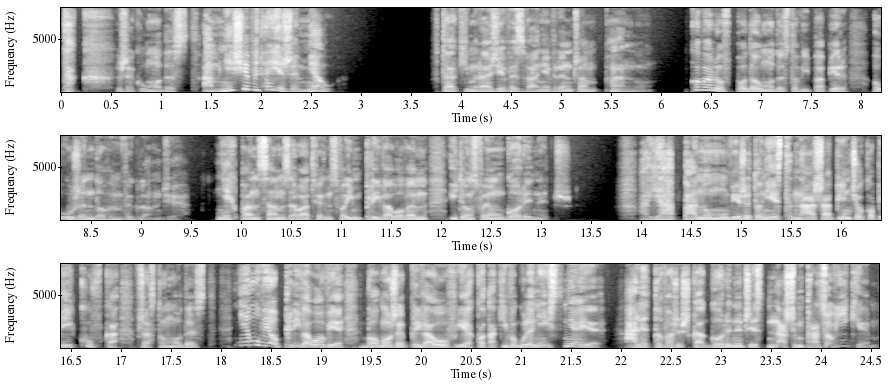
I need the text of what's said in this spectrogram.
Tak, rzekł Modest, a mnie się wydaje, że miał. W takim razie wezwanie wręczam panu. Kowalow podał Modestowi papier o urzędowym wyglądzie. Niech pan sam załatwia tym swoim priwałowem i tą swoją gorynycz. A ja panu mówię, że to nie jest nasza pięciokopiejkówka, wrzasnął Modest. Nie mówię o priwałowie, bo może priwałów jako taki w ogóle nie istnieje. Ale towarzyszka Gorynycz jest naszym pracownikiem.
